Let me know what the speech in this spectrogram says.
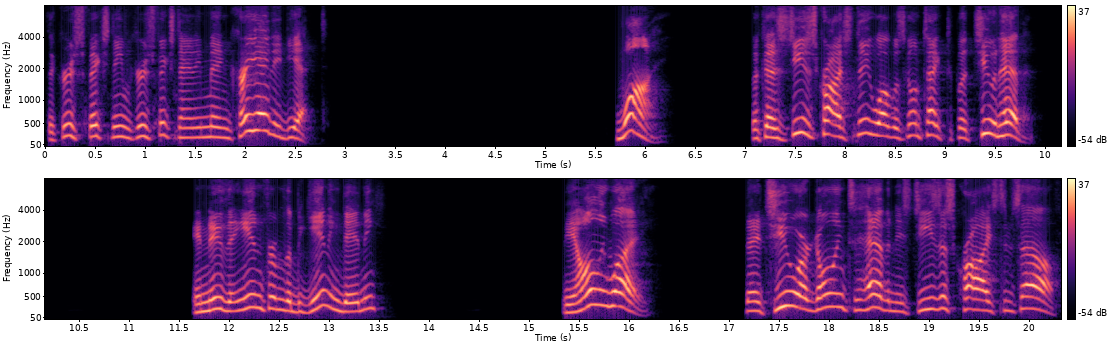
the crucifixion. Even crucifixion hadn't been created yet. Why? Because Jesus Christ knew what was going to take to put you in heaven. And knew the end from the beginning, didn't he? The only way that you are going to heaven is Jesus Christ Himself.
